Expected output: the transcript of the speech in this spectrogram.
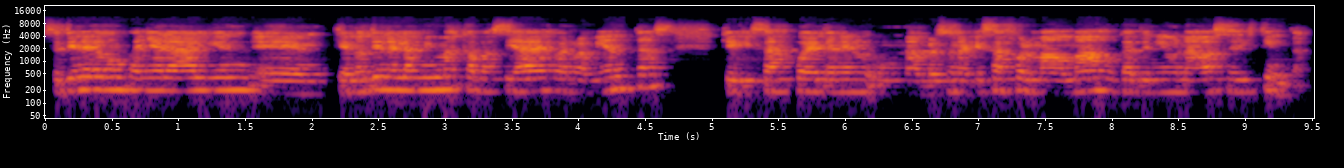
se tiene que acompañar a alguien eh, que no tiene las mismas capacidades o herramientas que quizás puede tener una persona que se ha formado más o que ha tenido una base distinta.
